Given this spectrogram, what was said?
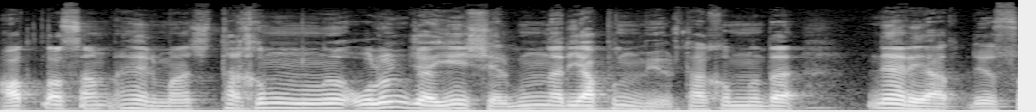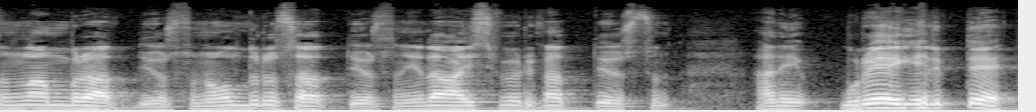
atlasam her maç takımlı olunca gençler bunlar yapılmıyor. Takımlı da nereye atlıyorsun? Lambra atlıyorsun, Holdrus'a atlıyorsun ya da Iceberg atlıyorsun. Hani buraya gelip de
